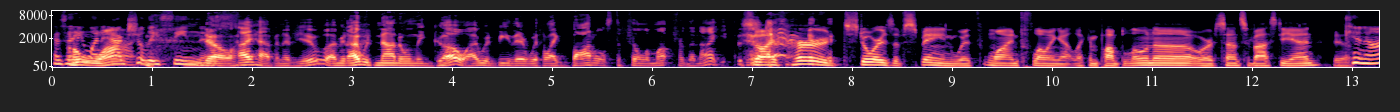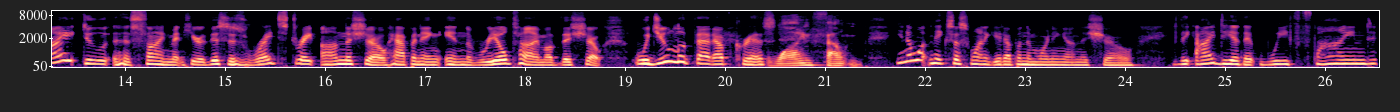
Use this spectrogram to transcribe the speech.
Has anyone why? actually seen this? No, I haven't. Have you? I mean, I would not only go, I would be there with like bottles to fill them up for the night. So I've heard stories of Spain with wine flowing out, like in Pamplona or San Sebastian. Can I do an assignment here? This is right straight on the show, happening in the real time of this show. Would you look that up, Chris? Wine fountain. You know what makes us want to get up in the morning on this show? The idea that we find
